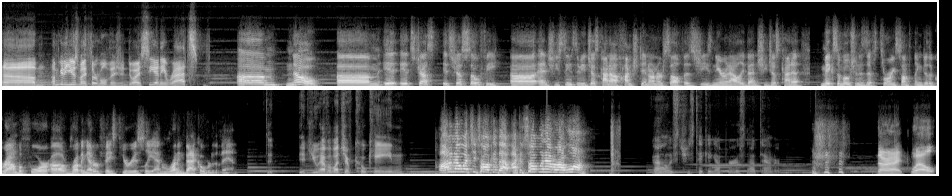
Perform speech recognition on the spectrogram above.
Um, I'm gonna use my thermal vision. Do I see any rats? Um, no. Um, it, it's just it's just Sophie. Uh, and she seems to be just kind of hunched in on herself as she's near an alley. Then she just kind of makes a motion as if throwing something to the ground before uh, rubbing at her face furiously and running back over to the van. Did you have a bunch of cocaine? I don't know what you're talking about. I can stop whenever I want. Well, at least she's taking uppers, not downer. All right. Well,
